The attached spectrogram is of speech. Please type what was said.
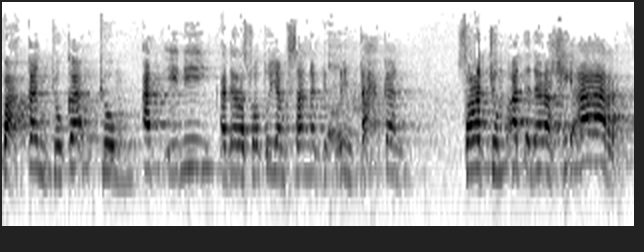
Bahkan juga Jumat ini adalah suatu yang sangat diperintahkan. Sholat Jumat adalah syiar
